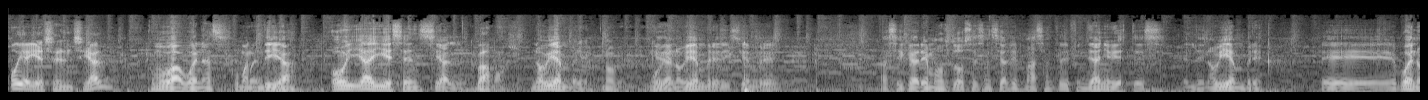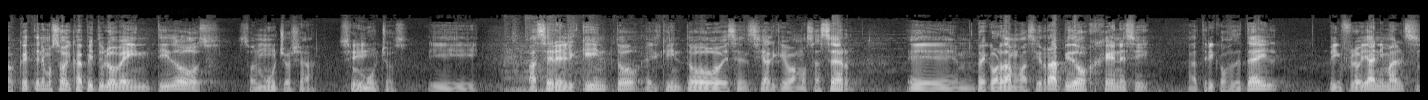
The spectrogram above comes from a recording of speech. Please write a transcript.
hoy hay esencial. ¿Cómo va? Buenas. ¿Cómo Buen día. Hoy hay esencial. Vamos. Noviembre. No, bien, muy bien. noviembre, diciembre. Así que haremos dos esenciales más antes de fin de año y este es el de noviembre. Eh, bueno, ¿qué tenemos hoy? Capítulo 22. Son muchos ya. Son muchos. Y va a ser el quinto, el quinto esencial que vamos a hacer. Eh, recordamos así rápido: Genesis, A Trick of the Tail, Pink Floyd Animals.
